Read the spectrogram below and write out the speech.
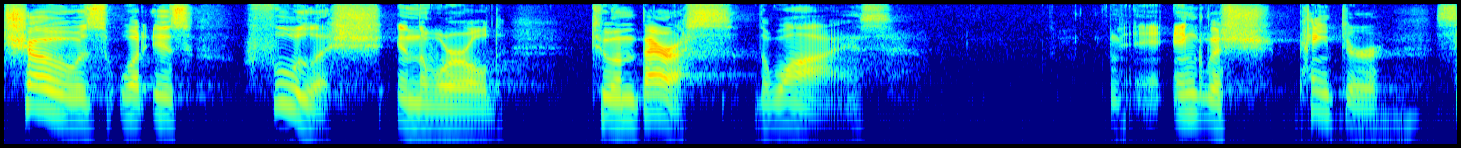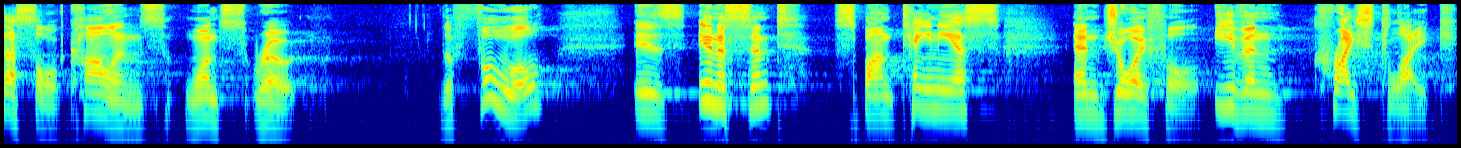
chose what is foolish in the world to embarrass the wise. English painter Cecil Collins once wrote The fool is innocent, spontaneous, and joyful, even Christ like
